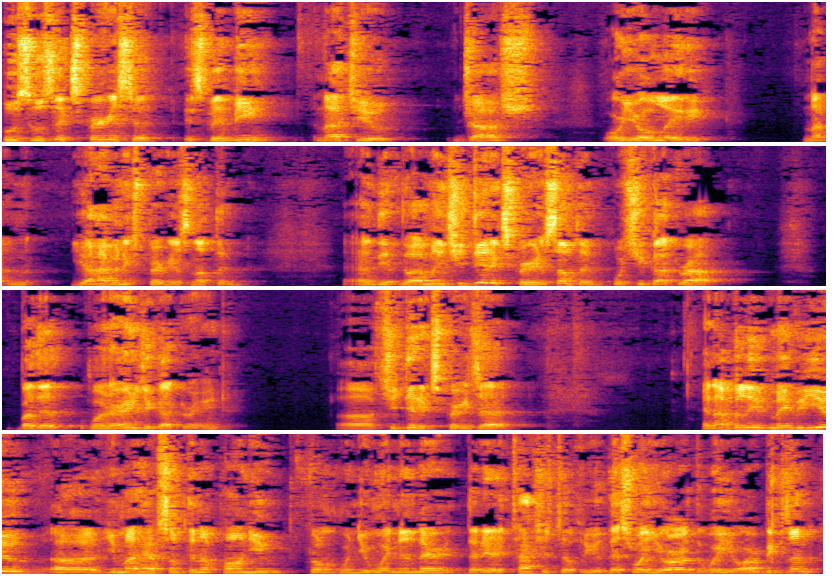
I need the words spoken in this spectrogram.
Who's who's experienced it. It's been me, not you, Josh, or your old lady. Not you haven't experienced nothing. And the, I mean, she did experience something when she got dropped, but the, when her energy got drained, uh, she did experience that. And I believe maybe you, uh, you might have something upon you from when you went in there that it attached itself to you. That's why you are the way you are. Because I'm,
